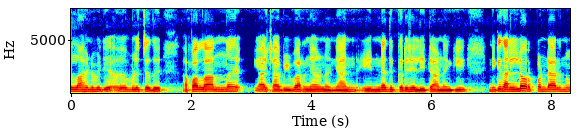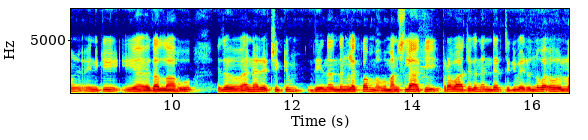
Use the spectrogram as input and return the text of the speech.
അള്ളാഹുവിനെ വിളിച്ചത്? അപ്പോൾ അന്ന് ആയിഷ ബീവി പറഞ്ഞാണ് ഞാൻ ഇന്ന ദിക്കറ് ചൊല്ലിയിട്ടാണെങ്കിൽ എനിക്ക് നല്ല ഉറപ്പുണ്ടായിരുന്നു. എനിക്ക് ഇത് അള്ളാഹു ഇത് എന്നെ രക്ഷിക്കും. ഇത് നിങ്ങളൊക്കെ മനസ്സിലാക്കി പ്രവാചകൻ എന്റെ അടുത്തേക്ക് വരുന്ന ഉള്ള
